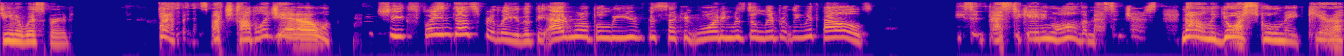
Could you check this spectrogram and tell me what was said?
Gina whispered. But I'm in as much trouble as you. She explained desperately that the Admiral believed the second warning was deliberately withheld He's investigating all the messengers, not only your schoolmate, Kira,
